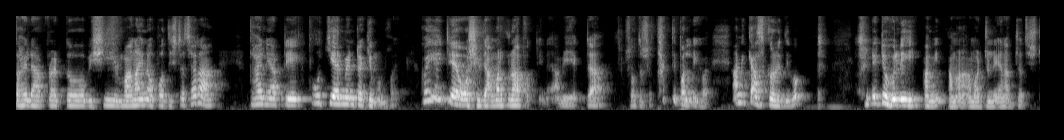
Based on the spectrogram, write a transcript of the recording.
তাহলে আপনার তো বেশি মানায় না উপদেষ্টা ছাড়া। তাহলে আপনি ও চেয়ারম্যানটা কেমন হয়? কই এইটা অসুবিধা, আমার কোনো আপত্তি নেই। আমি একটা সদস্য থাকতে পারলেই হয়। আমি কাজ করে দিব। এটা হলেই আমি আমার আমার জন্য এনার যথেষ্ট।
